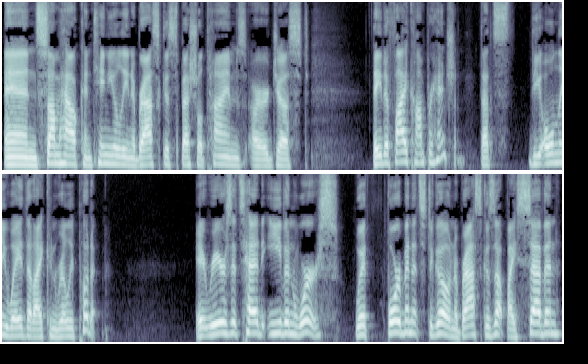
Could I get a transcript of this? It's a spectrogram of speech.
And somehow, continually, Nebraska's special times are just, they defy comprehension. That's the only way that I can really put it. It rears its head even worse. With four minutes to go, Nebraska's up by seven.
